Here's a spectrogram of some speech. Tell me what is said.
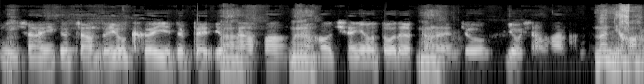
你想一个长得又可以，对不对？又大方，嗯然后钱又多的，当然就有想法了。那你好，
